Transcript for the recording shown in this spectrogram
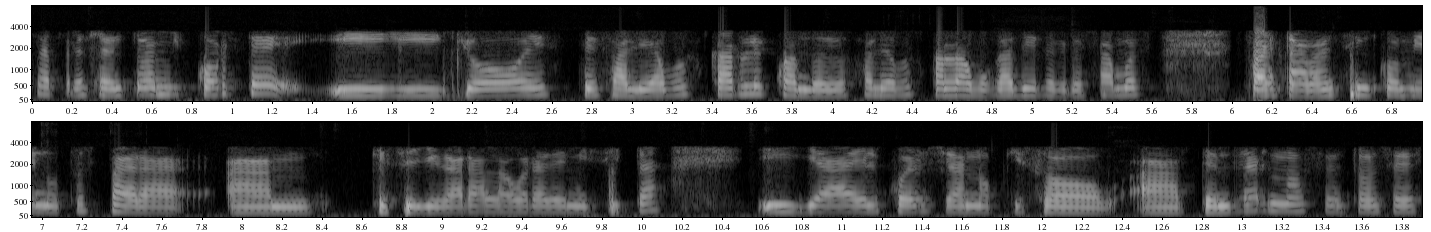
Se presentó en mi corte y yo este salí a buscarlo y cuando yo salí a buscar al abogado y regresamos faltaban cinco minutos para am, que se llegara la hora de mi cita y ya el juez ya no quiso atendernos entonces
